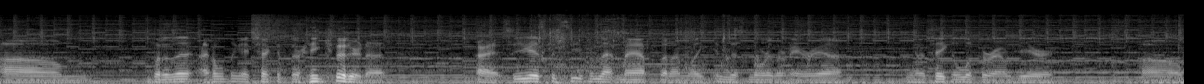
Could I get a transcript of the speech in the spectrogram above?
Um, but then I don't think I check if they're any good or not. Alright, so you guys can see from that map that I'm like in this northern area. I'm going to take a look around here. Um,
